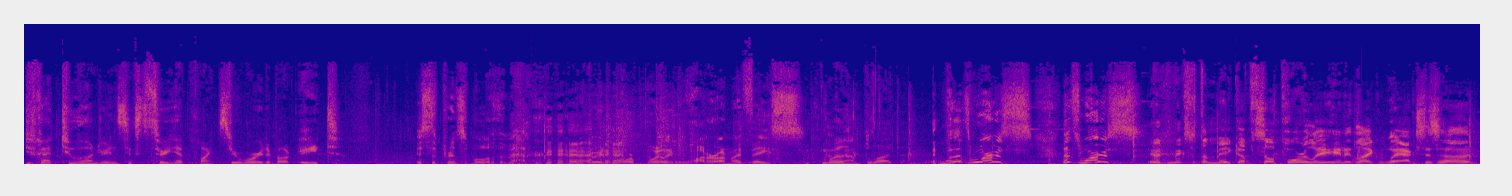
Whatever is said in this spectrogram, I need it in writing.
You've got 263 hit points. You're worried about eight? It's the principle of the matter. I'm not going to pour boiling water on my face. Boiling blood. Well, that's worse. That's worse. It would mix with the makeup so poorly, and it like waxes on.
